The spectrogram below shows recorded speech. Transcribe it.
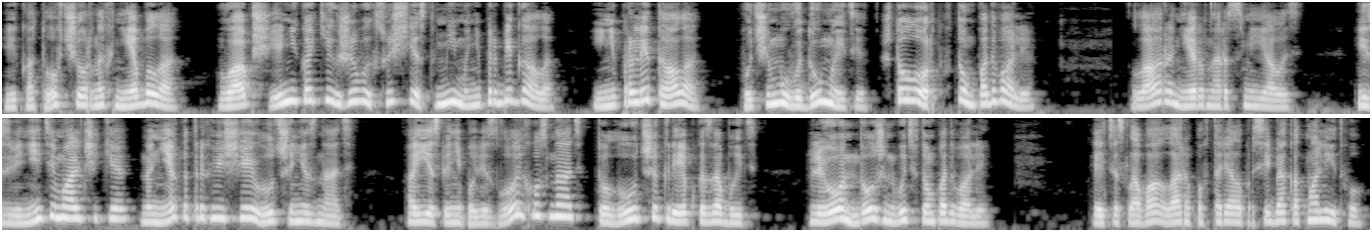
И котов черных не было. Вообще никаких живых существ мимо не пробегало и не пролетало. Почему вы думаете, что лорд в том подвале? Лара нервно рассмеялась. Извините, мальчики, но некоторых вещей лучше не знать. А если не повезло их узнать, то лучше крепко забыть. Леон должен быть в том подвале. Эти слова Лара повторяла про себя как молитву,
